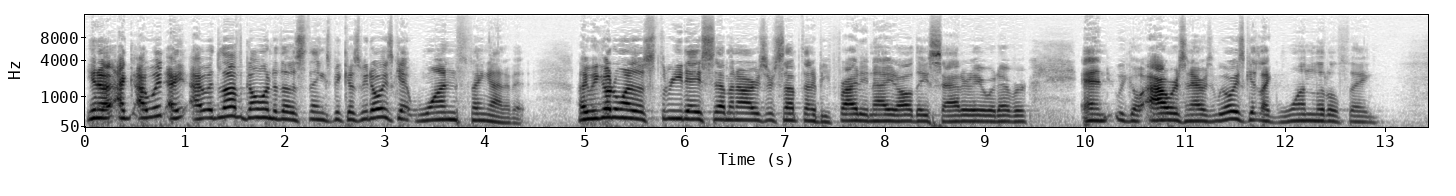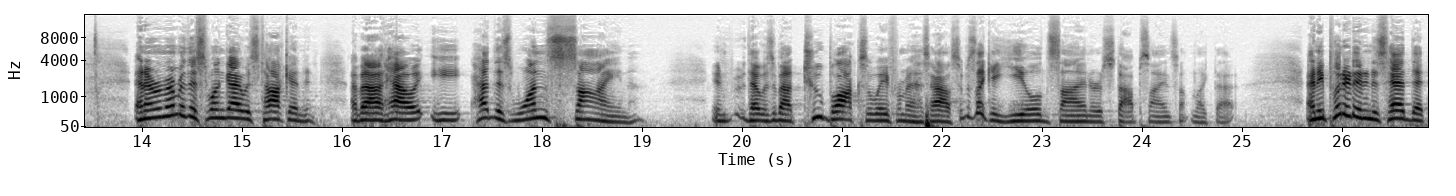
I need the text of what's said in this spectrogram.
You know, I, I would I, I would love going to those things because we'd always get one thing out of it. Like we go to one of those three day seminars or something, it'd be Friday night, all day Saturday or whatever, and we go hours and hours, and we always get like one little thing. And I remember this one guy was talking about how he had this one sign in, that was about two blocks away from his house. It was like a yield sign or a stop sign, something like that. And he put it in his head that,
